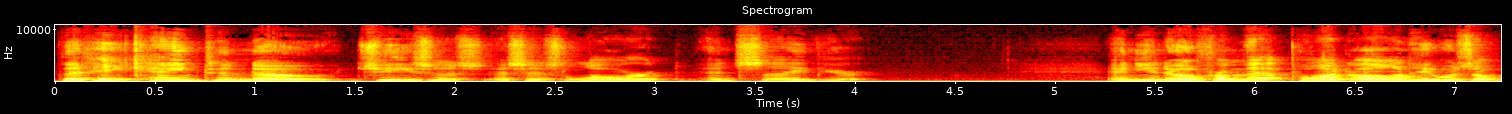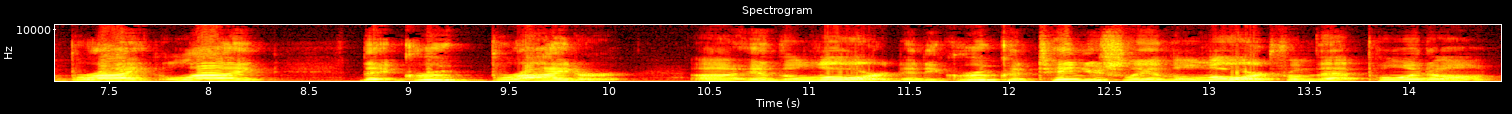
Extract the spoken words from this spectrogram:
that he came to know Jesus as his Lord and Savior. And you know, from that point on, he was a bright light that grew brighter uh, in the Lord, and he grew continuously in the Lord from that point on.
